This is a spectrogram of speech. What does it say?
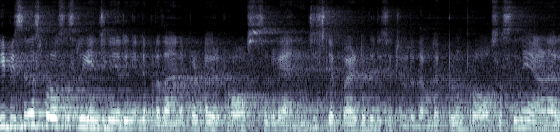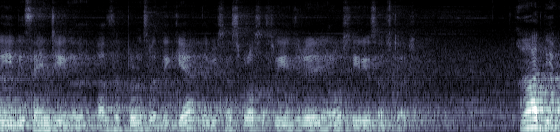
ഈ ബിസിനസ് പ്രോസസ് റീ എഞ്ചിനീയറിങ്ങിന്റെ പ്രധാനപ്പെട്ട ഒരു പ്രോസസ്സുകളെ അഞ്ച് സ്റ്റെപ്പായിട്ട് തിരിച്ചിട്ടുണ്ട്. നമ്മളെപ്പോഴും പ്രോസസ്സിനെയാണ് റീഡിസൈൻ ചെയ്യുന്നത്. അത് എപ്പോഴും ശ്രദ്ധിക്കുക. ദ ബിസിനസ് പ്രോസസ് റീ എഞ്ചിനീയറിംഗ് ഉള്ള സീരീസ് ഓഫ് സ്റ്റെപ്സ് ആദ്യം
